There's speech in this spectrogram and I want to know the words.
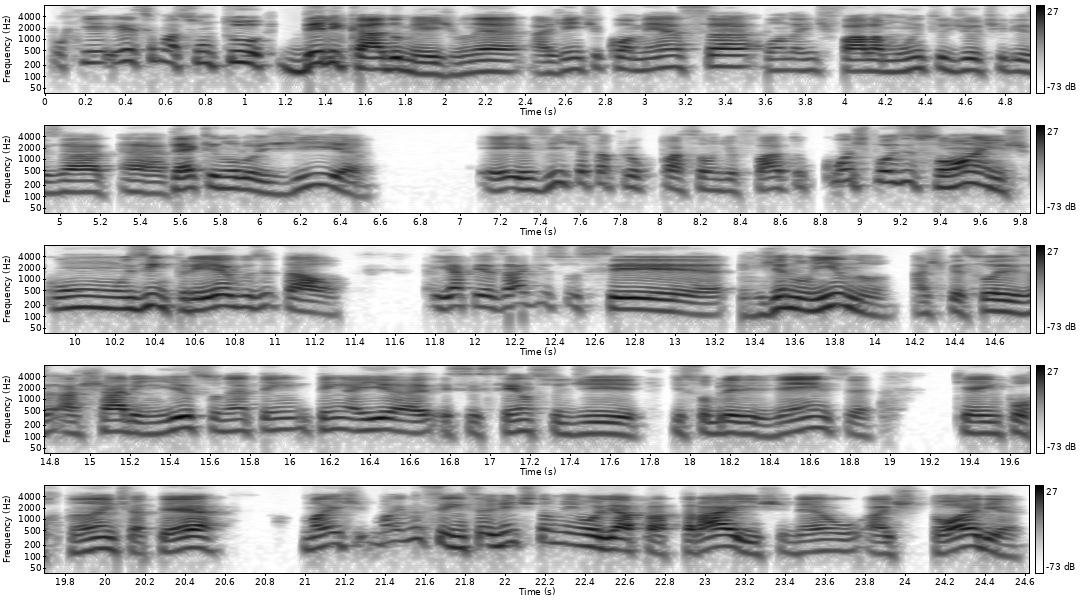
Porque esse é um assunto delicado mesmo, né? A gente começa, quando a gente fala muito de utilizar a tecnologia, é, existe essa preocupação de fato com as posições, com os empregos e tal. E apesar disso ser genuíno, as pessoas acharem isso, né? Tem, tem aí esse senso de, de sobrevivência, que é importante até, mas, mas assim, se a gente também olhar para trás, né, a história,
